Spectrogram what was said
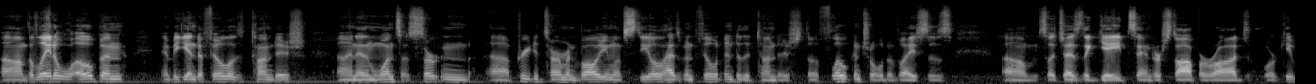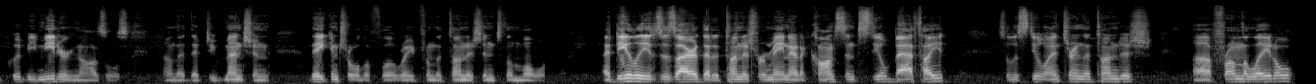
Um, the ladle will open and begin to fill the tundish, uh, and then once a certain uh, predetermined volume of steel has been filled into the tundish, the flow control devices, um, such as the gates and or stopper rods, or could be metering nozzles uh, that, that you mentioned, they control the flow rate from the tundish into the mold. Ideally, it's desired that a tundish remain at a constant steel bath height, so the steel entering the tundish uh, from the ladle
